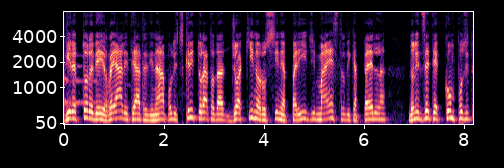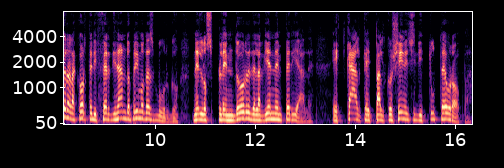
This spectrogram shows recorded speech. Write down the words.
Direttore dei Reali Teatri di Napoli, scritturato da Gioacchino Rossini a Parigi, maestro di cappella, Donizetti è compositore alla corte di Ferdinando I d'Asburgo, nello splendore della Vienna imperiale, e calca i palcoscenici di tutta Europa.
